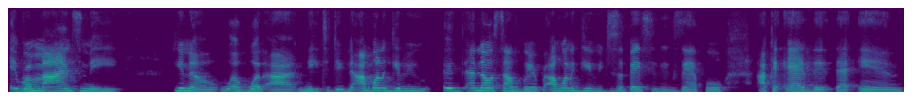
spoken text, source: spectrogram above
it reminds me you know of what i need to do. Now i'm going to give you i know it sounds weird but i'm going to give you just a basic example. I can add that, that in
